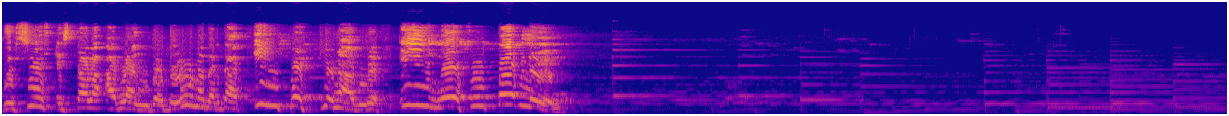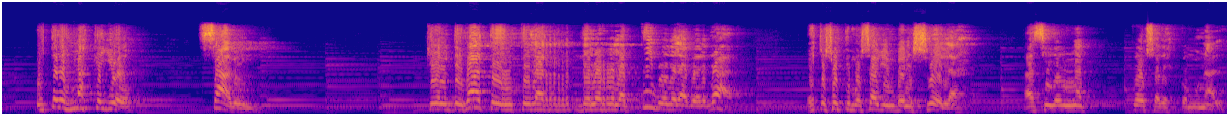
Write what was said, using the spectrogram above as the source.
Jesús estaba hablando de una verdad incuestionable, irrefutable. Ustedes más que yo saben que el debate entre de lo relativo de la verdad estos últimos años en Venezuela ha sido una cosa descomunal.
